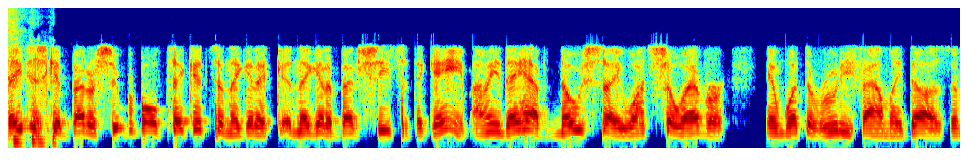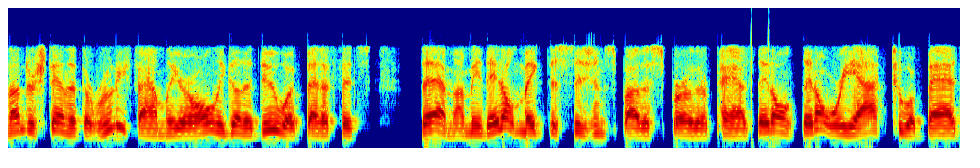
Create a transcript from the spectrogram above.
They just get better Super Bowl tickets and they get a, and they get a better seats at the game. I mean, they have no say whatsoever in what the Rooney family does. And understand that the Rooney family are only going to do what benefits them. I mean, they don't make decisions by the spur of their pants. They don't they don't react to a bad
